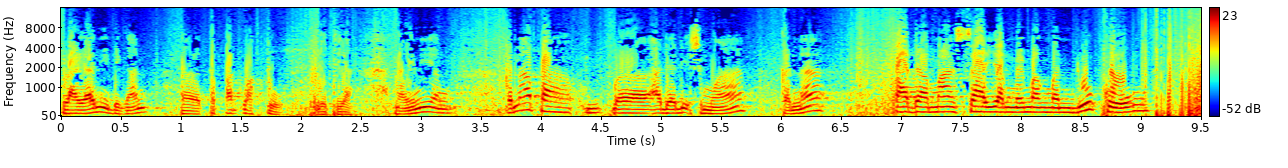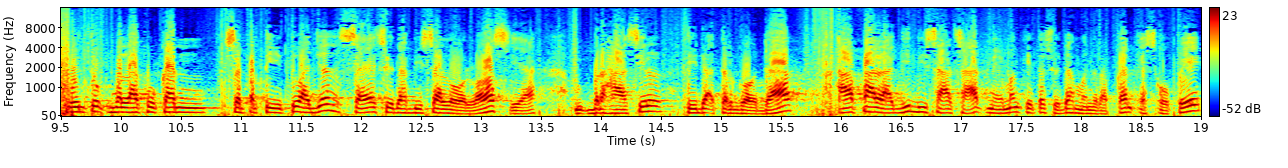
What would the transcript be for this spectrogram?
layani dengan uh, tepat waktu gitu ya. Nah, ini yang kenapa uh, adik-adik semua? Karena pada masa yang memang mendukung untuk melakukan seperti itu aja saya sudah bisa lolos ya. Berhasil tidak tergoda. Apalagi di saat-saat memang kita sudah menerapkan SOP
